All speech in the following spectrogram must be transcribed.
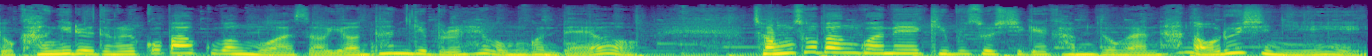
또 강의료 등을 꼬박꼬박 모아서 연탄 기부를 해온 건데요. 정 소방관의 기부 소식에 감동한 한 어르신이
